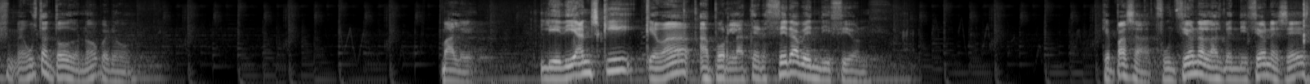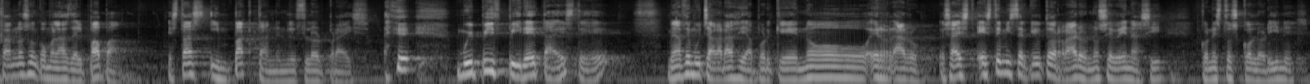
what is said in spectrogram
me gustan todos, ¿no? Pero. Vale. Lidiansky que va a por la tercera bendición. ¿Qué pasa? Funcionan las bendiciones, ¿eh? Estas no son como las del Papa. Estas impactan en el floor price. Muy pizpireta este, ¿eh? Me hace mucha gracia porque no es raro. O sea, es- este Mr. Crypto es raro, no se ven así, con estos colorines.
